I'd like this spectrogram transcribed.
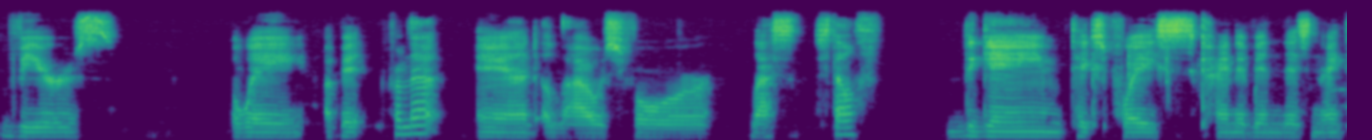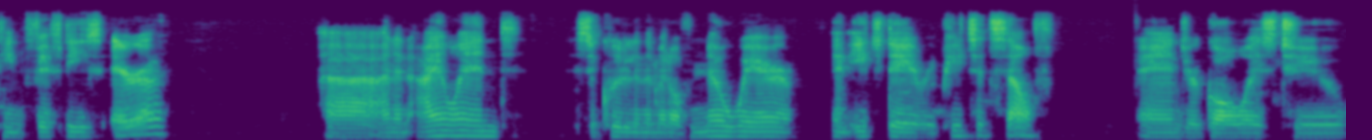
veers away a bit from that and allows for less stealth. The game takes place kind of in this 1950s era uh, on an island secluded in the middle of nowhere, and each day repeats itself. And your goal is to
